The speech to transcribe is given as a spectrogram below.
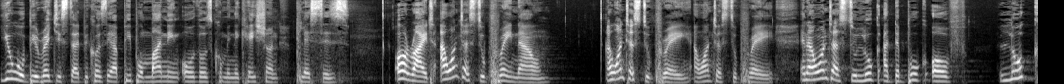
You will be registered because there are people manning all those communication places. All right, I want us to pray now. I want us to pray. I want us to pray. And I want us to look at the book of Luke.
